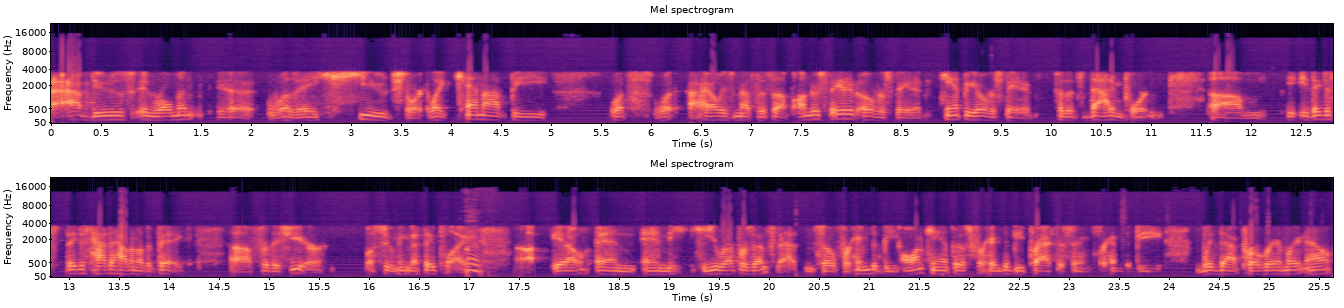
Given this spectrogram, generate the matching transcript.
Abdou's enrollment uh, was a huge story. Like cannot be what's what I always mess this up. Understated, overstated. Can't be overstated because it's that important. Um, they just they just had to have another big uh, for this year, assuming that they play. Right. Uh, you know, and and he represents that. And so for him to be on campus, for him to be practicing, for him to be with that program right now,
